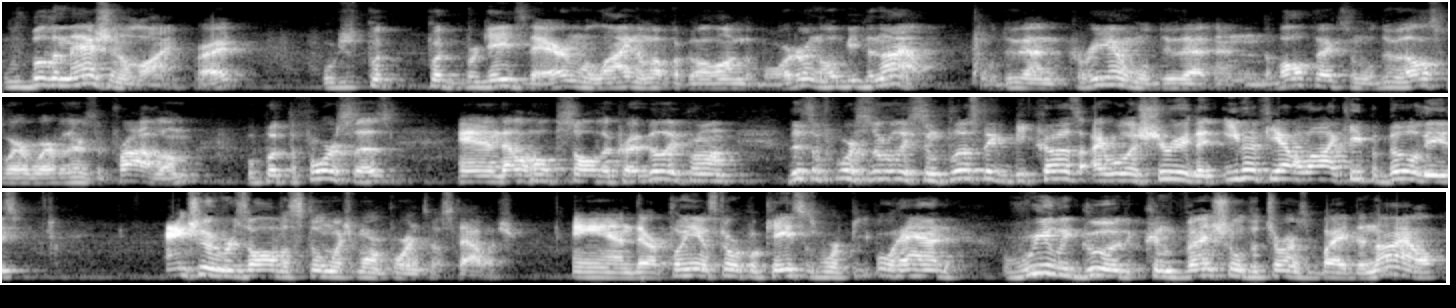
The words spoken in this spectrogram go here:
let's build a Maginot line, right? We'll just put, put brigades there and we'll line them up along the border and there'll be denial. We'll do that in Korea and we'll do that in the Baltics and we'll do it elsewhere, wherever there's a problem. We'll put the forces and that'll help solve the credibility problem. This, of course, is overly simplistic because I will assure you that even if you have a lot of capabilities, actually resolve is still much more important to establish. And there are plenty of historical cases where people had really good conventional deterrence by denial.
